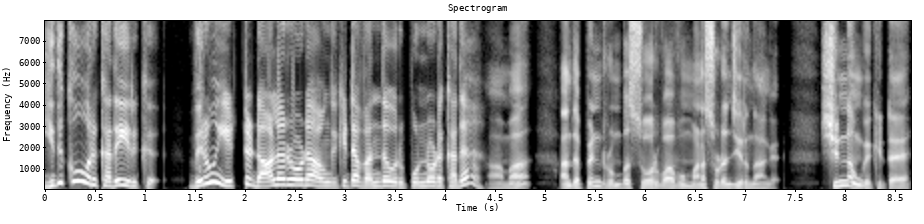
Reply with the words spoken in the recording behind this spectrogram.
இதுக்கும் ஒரு கதை இருக்கு. வெறும் எட்டு டாலரோட அவங்க கிட்ட வந்த ஒரு பொண்ணோட கதை? ஆமா. அந்த பெண் ரொம்ப சோர்வாவும் மனசுடைஞ்சு இருந்தாங்க. ஷின் அவங்க கிட்ட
